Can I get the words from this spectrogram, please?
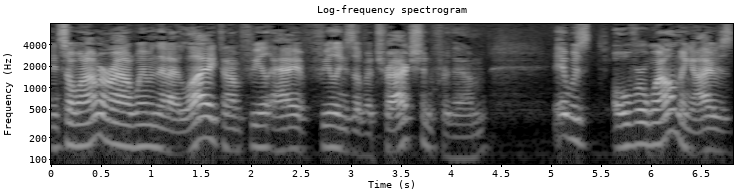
And so when I'm around women that I liked and I'm feel I have feelings of attraction for them, it was overwhelming. I was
